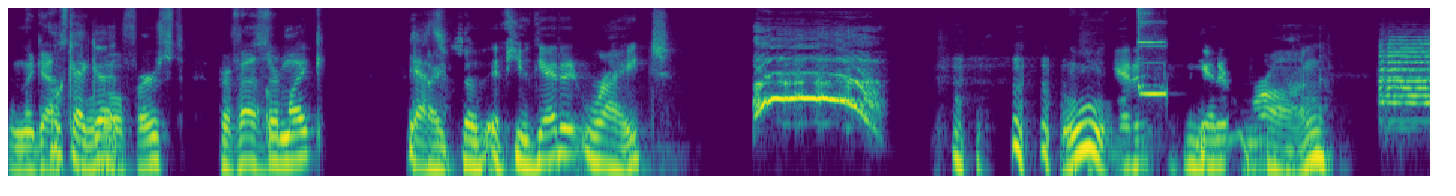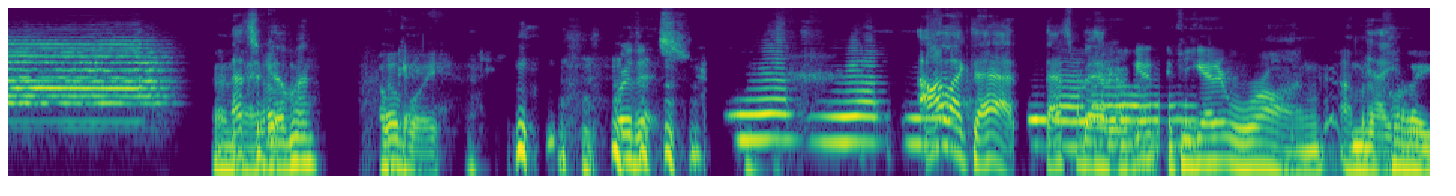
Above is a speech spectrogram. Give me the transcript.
and the guest Okay, will good. go first. Professor Mike. Yes. All right. So if you get it right, ah! Ooh, get it, if you get it wrong. and That's a good one. oh boy. Or this. I like that. That's If better. you get, if you get it wrong, I'm going to Yeah. play.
